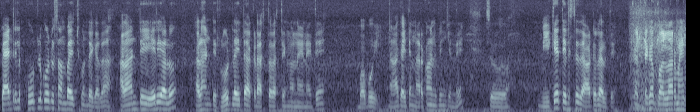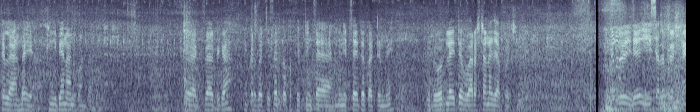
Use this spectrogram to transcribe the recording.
ఫ్యాక్టరీలు కోట్లు కోట్లు సంపాదించుకుంటాయి కదా. అలాంటి ఏరియాలో అలాంటి రోడ్లు అయితే అక్కడ అస్తవ్యస్తంగా ఉన్నాయని అయితే బాబోయ్ నాకైతే నరకం అనిపించింది. సో మీకే తెలుస్తుంది ఆటోలో వెళ్తే. కరెక్ట్గా బొల్లారం అయితే ల్యాండ్ అయ్యా ఇదేనా అనుకుంటా. సో ఎగ్జాక్ట్గా ఇక్కడికి వచ్చేసరికి ఒక ఫిఫ్టీన్ మినిట్స్ అయితే పట్టింది. రోడ్లు అయితే వరస్ట్ అనే చెప్పచ్చు. సో ఇదే ఈ సెలబ్రేషనే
